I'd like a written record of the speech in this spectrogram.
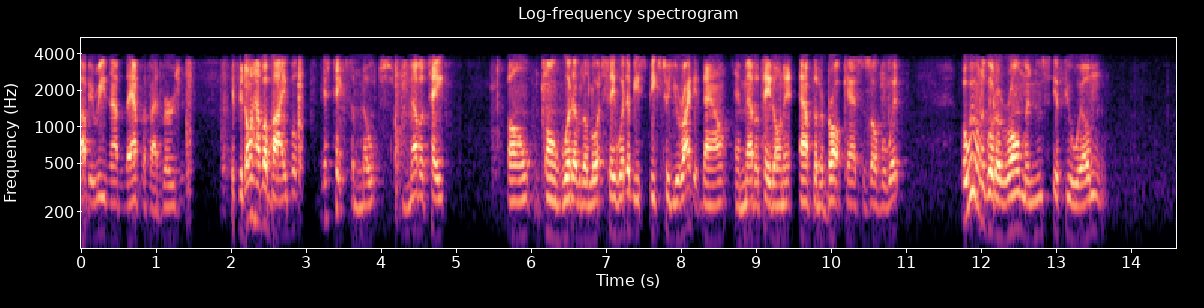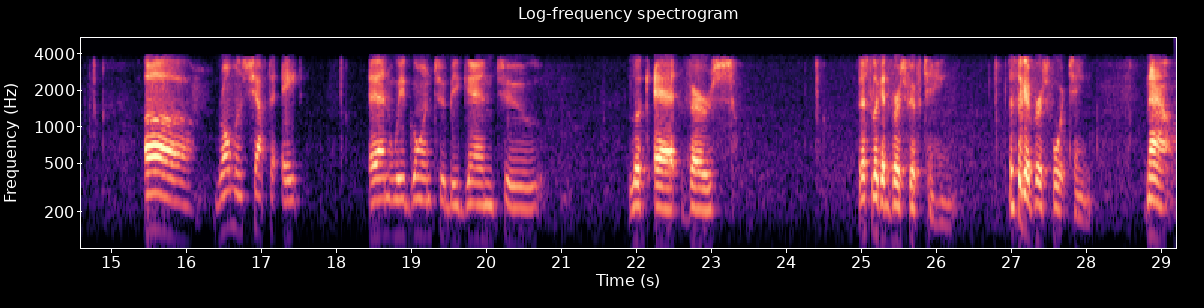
I'll be reading out of the Amplified Version. If you don't have a Bible, just take some notes, meditate on on whatever the Lord say, whatever He speaks to you, write it down and meditate on it after the broadcast is over with. But we want to go to Romans, if you will. Uh, Romans chapter eight, and we're going to begin to look at verse. Let's look at verse 15. Let's look at verse 14. Now,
